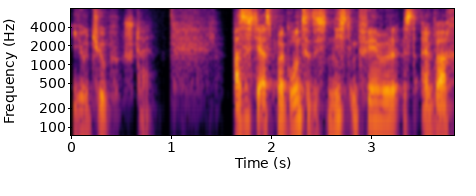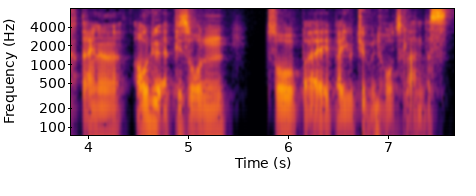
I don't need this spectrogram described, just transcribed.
YouTube stellen. Was ich dir erstmal grundsätzlich nicht empfehlen würde, ist einfach deine Audio-Episoden so bei, bei YouTube mit hochzuladen. Das,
